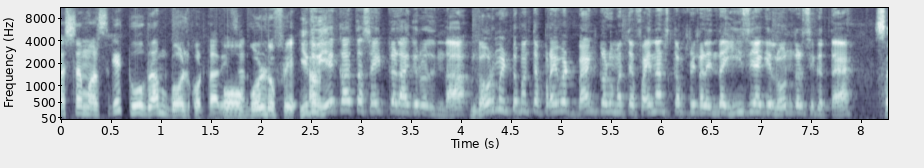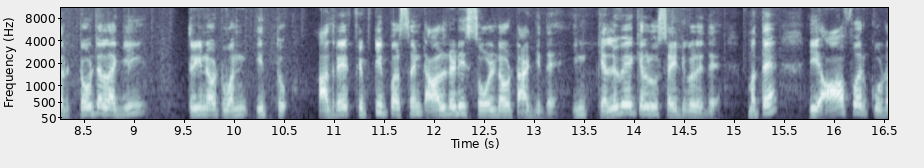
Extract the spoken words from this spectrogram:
ಕಸ್ಟಮರ್ಸ್ಗೆ ಟೂ ಗ್ರಾಮ್ ಗೋಲ್ಡ್ ಕೊಡ್ತಾರೆ ಓ ಗೋಲ್ಡ್ ಫ್ರೀ ಇದು ಏಕಾತ ಸೈಟ್ಗಳಾಗಿರೋದ್ರಿಂದ ಗೌರ್ಮೆಂಟ್ ಮತ್ತೆ ಪ್ರೈವೇಟ್ ಬ್ಯಾಂಕ್ಗಳು ಮತ್ತೆ ಫೈನಾನ್ಸ್ ಕಂಪನಿಗಳಿಂದ ಈಸಿಯಾಗಿ ಲೋನ್ಗಳು ಸಿಗುತ್ತೆ. ಸರ್ ಟೋಟಲ್ ಆಗಿ ತ್ರೀ ನಾಟ್ ಒನ್ ಇತ್ತು. ಆದರೆ fifty percent already sold out ಆಗಿದೆ. ಇನ್ನು ಕೆಲವೇ ಕೆಲವು ಸೈಟ್ಗಳಿದೆ. ಮತ್ತು ಈ ಆಫರ್ ಕೂಡ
